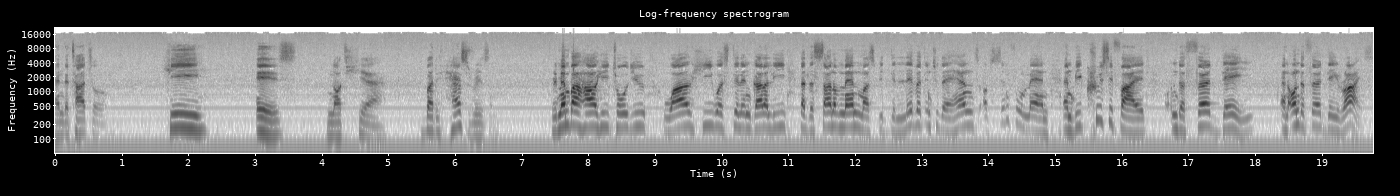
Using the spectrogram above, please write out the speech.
And the title, He is not here, but has risen. Remember how he told you while he was still in Galilee that the Son of Man must be delivered into the hands of sinful men and be crucified on the third day, and on the third day rise.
